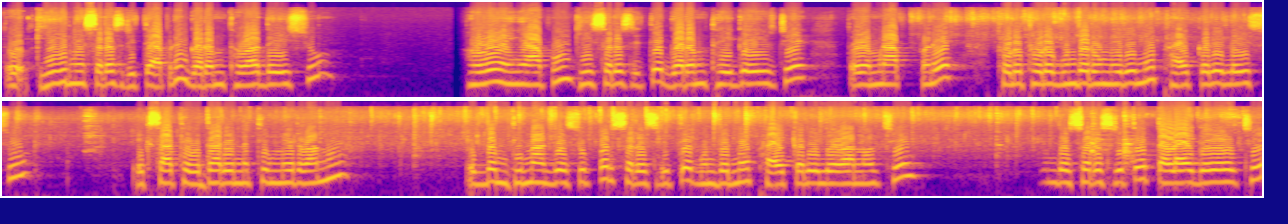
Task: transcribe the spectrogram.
તો ઘીને સરસ રીતે આપણે ગરમ થવા દઈશું. હવે અહીંયા આપણું ઘી સરસ રીતે ગરમ થઈ ગયું છે, તો એમણે આપણે થોડો થોડો ગુંદર ઉમેરીને ફ્રાય કરી લઈશું. એકસાથે વધારે નથી ઉમેરવાનું. એકદમ ધીમા ગેસ ઉપર સરસ રીતે ગુંદરને ફ્રાય કરી લેવાનો છે. ગુંદર સરસ રીતે તળાઈ ગયો છે.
